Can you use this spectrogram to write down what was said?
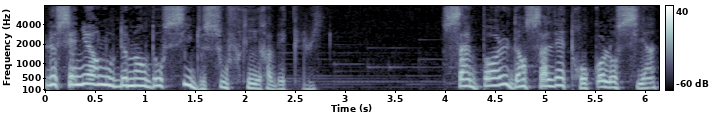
le Seigneur nous demande aussi de souffrir avec lui. Saint Paul, dans sa lettre aux Colossiens,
